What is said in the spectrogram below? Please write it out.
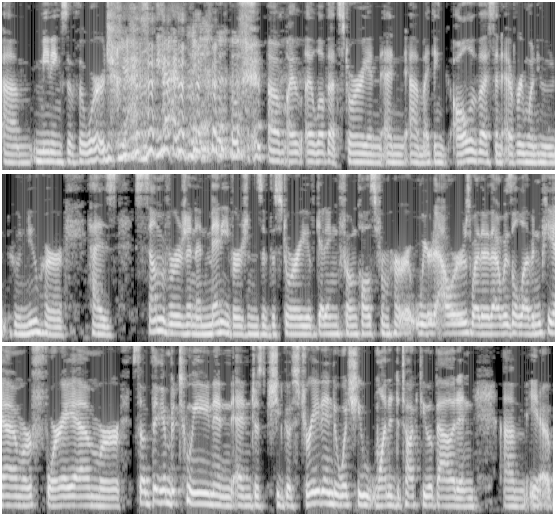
um, meanings of the word. Yes, yes. um, I, I, love that story, and and um, I think all of us and everyone who who knew her has some version and many versions of the story of getting phone calls from her at weird hours, whether that was 11 p.m. or 4 a.m. or something in between, and and just she'd go straight into what she wanted to talk to you about, and um, you know,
